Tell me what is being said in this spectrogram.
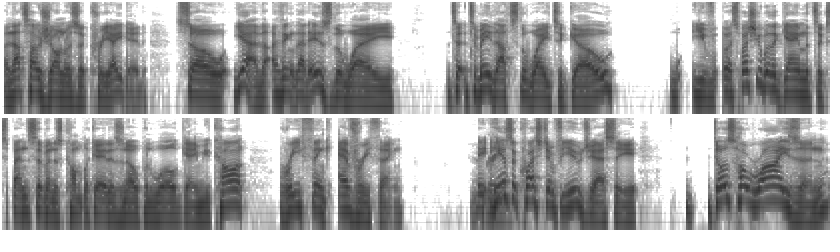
And that's how genres are created. So, yeah, th- I think that is the way to, to me that's the way to go. You've especially with a game that's expensive and as complicated as an open world game, you can't rethink everything. Agreed. Here's a question for you, Jesse. Does Horizon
